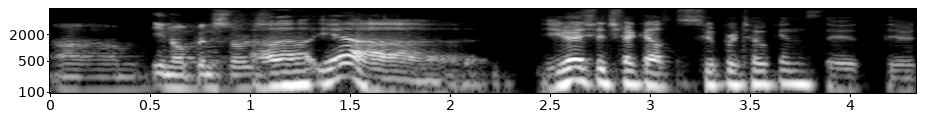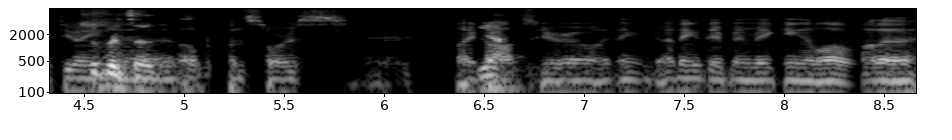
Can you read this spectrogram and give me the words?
um, in open source? Uh, yeah, you guys should check out SuperTokens. They're they're doing uh, open source like yeah. Auth0. I think I think they've been making a lot of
